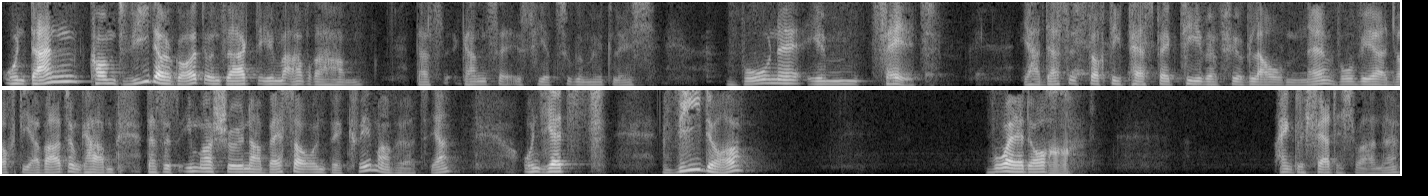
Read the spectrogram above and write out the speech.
und dann kommt wieder Gott und sagt ihm, Abraham, das Ganze ist hier zu gemütlich. Wohne im Zelt. Ja, das ist doch die Perspektive für Glauben, ne? wo wir doch die Erwartung haben, dass es immer schöner, besser und bequemer wird. Ja? Und jetzt wieder, wo er doch eigentlich fertig war. Ne?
